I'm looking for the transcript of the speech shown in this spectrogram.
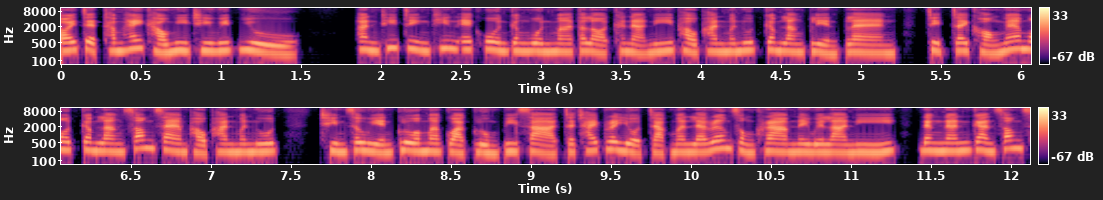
807ทำให้เขามีชีวิตอยู่ อันที่จริงคินเอ็กโอนกังวลมาตลอดขณะนี้เผ่าพันธุ์มนุษย์กำลังเปลี่ยนแปลง จิตใจของแม่มดกำลังซ่อมแซมเผ่าพันธุ์มนุษย์ ชินเสวียนกลัวมากว่ากลุ่มปีศาจจะใช้ประโยชน์จากมันและเริ่มสงครามในเวลานี้ ดังนั้นการซ่อมแซ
